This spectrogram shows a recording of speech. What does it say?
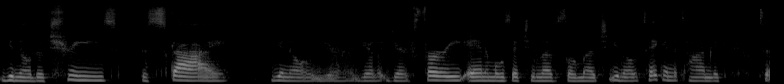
you know, the trees, the sky, you know, your, your, your furry animals that you love so much, you know, taking the time to, to,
